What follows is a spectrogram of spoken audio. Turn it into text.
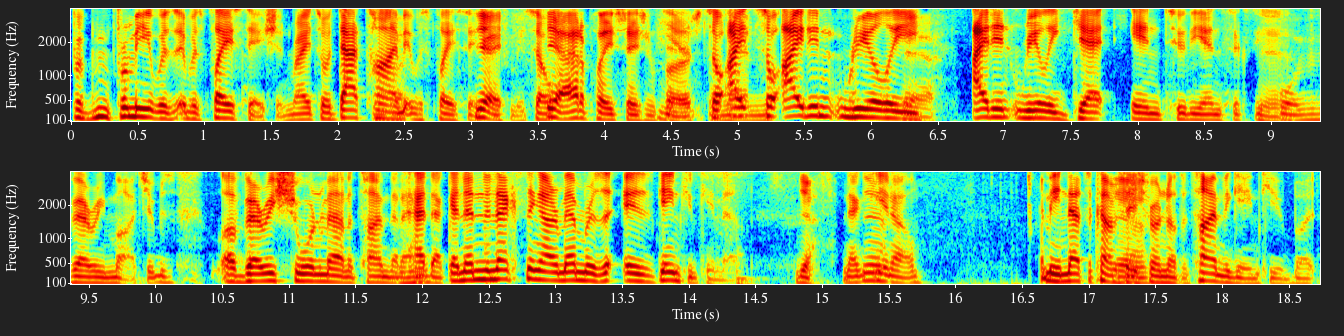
but for me, it was it was PlayStation, right? So at that time, it was PlayStation yeah, for me. So yeah, I had a PlayStation first. so I then- so I didn't really Yeah. I didn't really get into the N64 very much. It was a very short amount of time that I Mm-hmm. had that. And then the next thing I remember is, is GameCube came out. yeah, Now, yeah. You know, I mean that's a conversation Yeah. for another time. The GameCube, but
